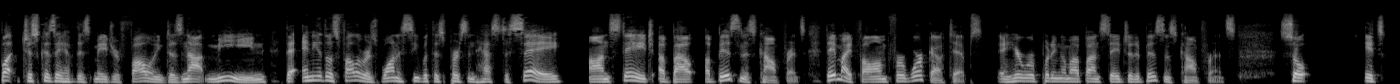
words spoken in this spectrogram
But just because they have this major following does not mean that any of those followers want to see what this person has to say on stage about a business conference. They might follow them for workout tips. And here we're putting them up on stage at a business conference. So it's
